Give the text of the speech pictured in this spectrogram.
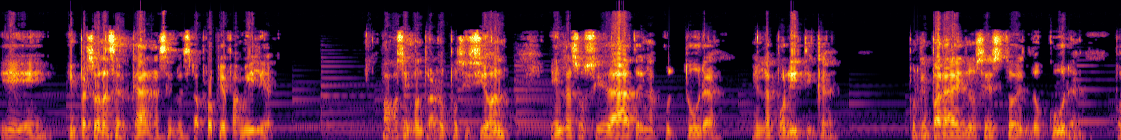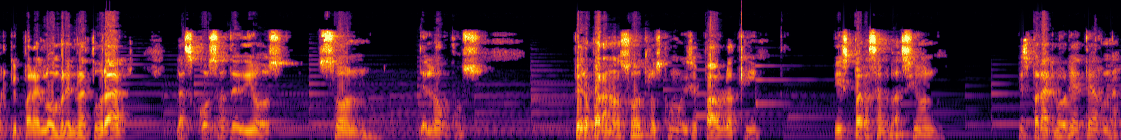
eh, en personas cercanas, en nuestra propia familia. Vamos a encontrar oposición en la sociedad, en la cultura, en la política, porque para ellos esto es locura, porque para el hombre natural las cosas de Dios son de locos. Pero para nosotros, como dice Pablo aquí, es para salvación, es para gloria eterna,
